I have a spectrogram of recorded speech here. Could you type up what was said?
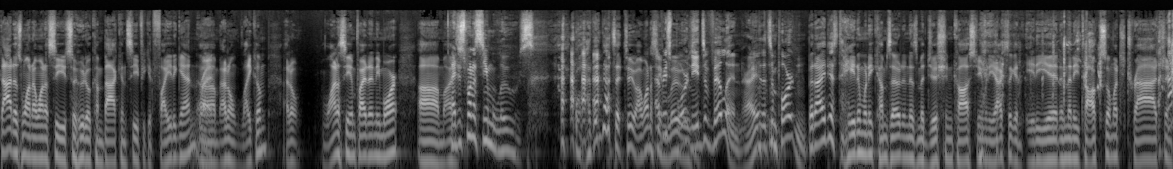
that is one I want to see Cejudo come back and see if he could fight again. Right. Um, I don't like him. I don't want to see him fight anymore. Um, I just want to see him lose. Well, I think that's it too. I want to see Every him lose. sport needs a villain, right? That's important. But I just hate him when he comes out in his magician costume and he acts like an idiot and then he talks so much trash and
